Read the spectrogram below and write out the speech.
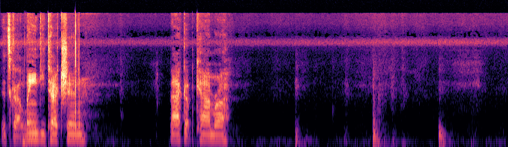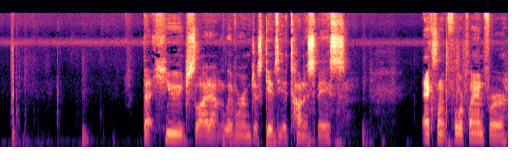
It's got lane detection, backup camera. That huge slide out in the living room just gives you a ton of space. Excellent floor plan for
